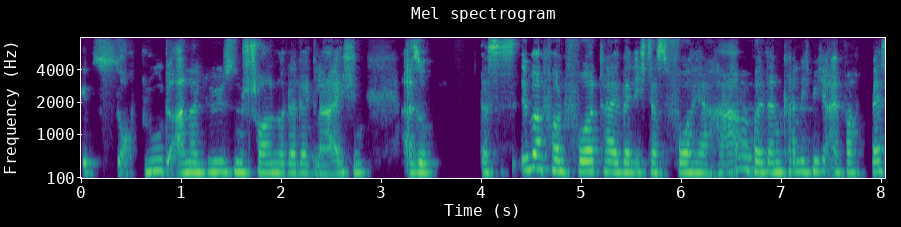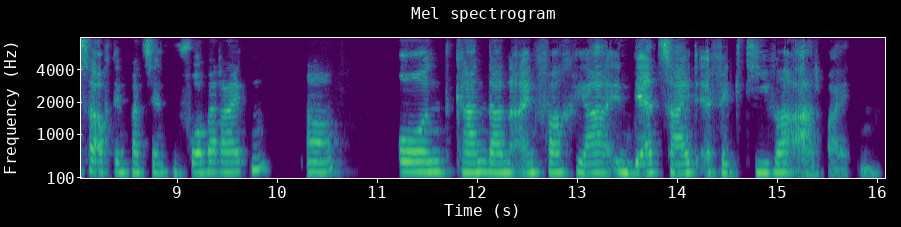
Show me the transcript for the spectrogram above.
Gibt es auch Blutanalysen schon oder dergleichen. Also das ist immer von Vorteil, wenn ich das vorher habe, weil dann kann ich mich einfach besser auf den Patienten vorbereiten oh. und kann dann einfach ja in der Zeit effektiver arbeiten.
